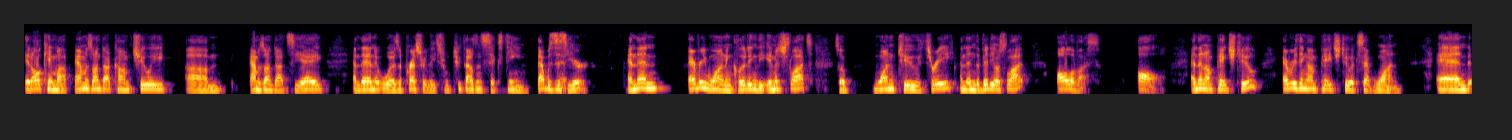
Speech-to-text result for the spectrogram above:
it all came up: Amazon.com, Chewy, um, Amazon.ca, and then it was a press release from 2016. That was this yeah. year, and then everyone, including the image slots, so one, two, three, and then the video slot, all of us, all. And then on page two, everything on page two except one. And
